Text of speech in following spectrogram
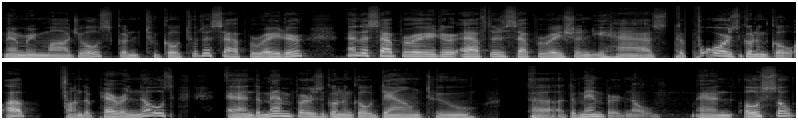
memory modules going to go to the separator. And the separator, after the separation, it has the boards going to go up from the parent nodes and the members are going to go down to uh, the member node. And also,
